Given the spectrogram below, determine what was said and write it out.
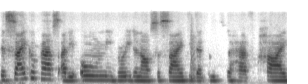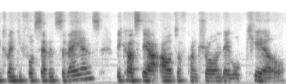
the psychopaths are the only breed in our society that needs to have high 24 7 surveillance because they are out of control and they will kill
